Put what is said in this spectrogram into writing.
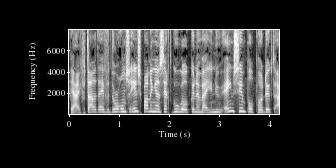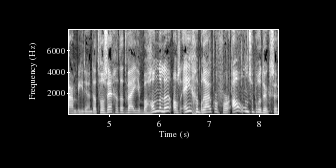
Ja, ik vertaal het even. Door onze inspanningen, zegt Google, kunnen wij je nu één simpel product aanbieden. Dat wil zeggen dat wij je behandelen als één gebruiker voor al onze producten.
